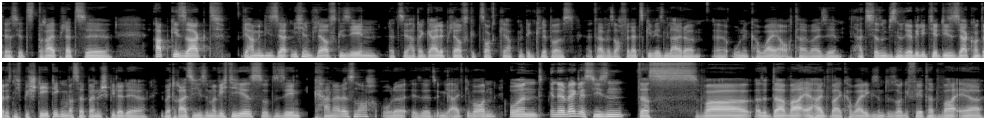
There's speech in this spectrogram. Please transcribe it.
Der ist jetzt drei Plätze abgesagt. Wir haben ihn dieses Jahr nicht in den Playoffs gesehen. Letztes Jahr hat er geile Playoffs gezockt gehabt mit den Clippers. Äh, teilweise auch verletzt gewesen, leider. Äh, ohne Kawhi auch teilweise. Hat sich da so ein bisschen rehabilitiert. Dieses Jahr konnte er das nicht bestätigen, was halt bei einem Spieler, der über 30 ist, immer wichtig ist. So zu sehen, kann er das noch oder ist er jetzt irgendwie alt geworden? Und in der Regular Season das war, also da war er halt, weil Kawhi die gesamte Saison gefehlt hat, war er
